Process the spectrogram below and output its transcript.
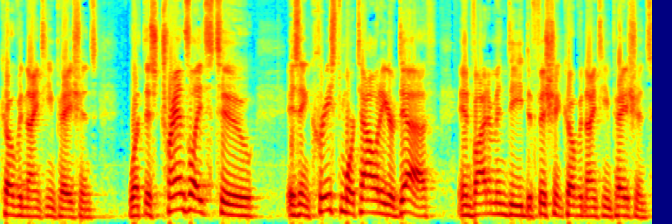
COVID-19 patients. What this translates to is increased mortality or death in vitamin D deficient COVID-19 patients.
